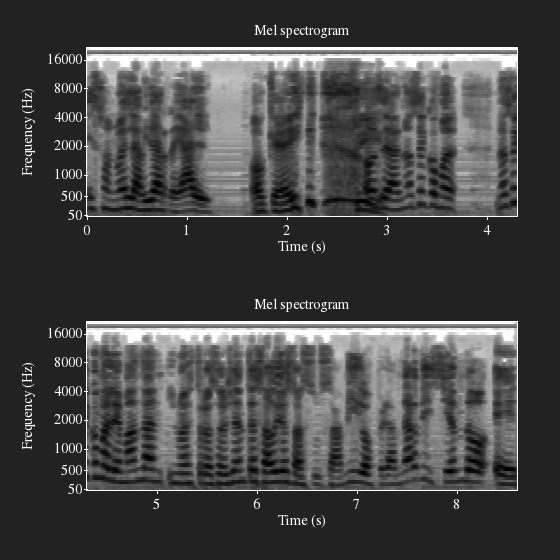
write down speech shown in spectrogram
eso no es la vida real. ¿ok? o sea, no sé cómo, no sé cómo le mandan nuestros oyentes audios a sus amigos, pero andar diciendo eh,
